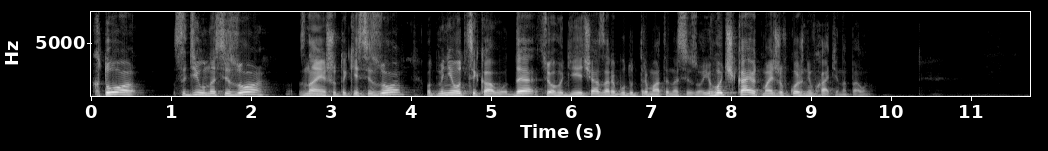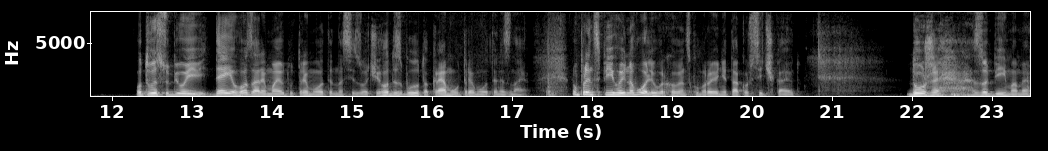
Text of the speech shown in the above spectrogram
Хто сидів на СІЗО, знає, що таке СІЗО. От мені от цікаво, де цього діяча зараз будуть тримати на СІЗО. Його чекають майже в кожній в хаті, напевно. От ви собі уявіть, де його зараз мають утримувати на СІЗО, чи його десь будуть окремо утримувати, не знаю. Ну, в принципі, його і на волі у Верховенському районі також всі чекають. Дуже з обіймами.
